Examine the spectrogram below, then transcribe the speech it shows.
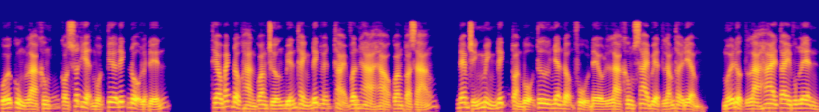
cuối cùng là không có xuất hiện một tia đích độ lực đến. Theo bách độc hàn quang trướng biến thành đích nguyễn thải vân hà hào quang tỏa sáng, đem chính mình đích toàn bộ tư nhân động phủ đều là không sai biệt lắm thời điểm, mới được là hai tay vung lên,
